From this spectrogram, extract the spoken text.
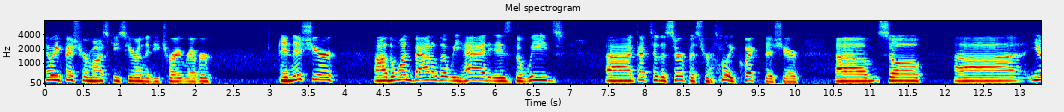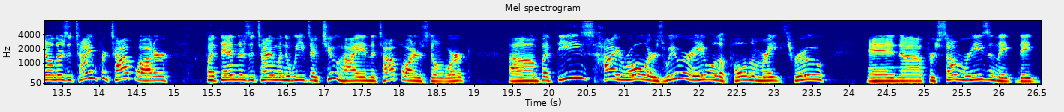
and we fish for muskies here on the Detroit River. And this year, uh, the one battle that we had is the weeds uh, got to the surface really quick this year. Um, so uh, you know, there's a time for top water, but then there's a time when the weeds are too high and the top waters don't work. Um, but these high rollers, we were able to pull them right through. And uh, for some reason, they, they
